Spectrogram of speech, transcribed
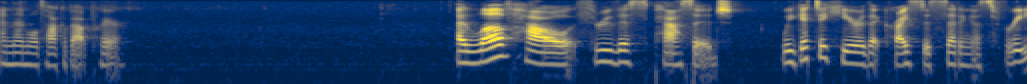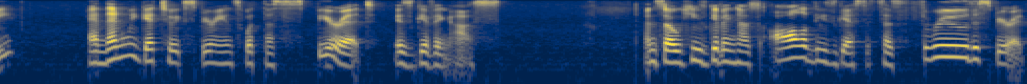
And then we'll talk about prayer. I love how through this passage we get to hear that Christ is setting us free, and then we get to experience what the Spirit is giving us. And so he's giving us all of these gifts. It says, through the Spirit,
